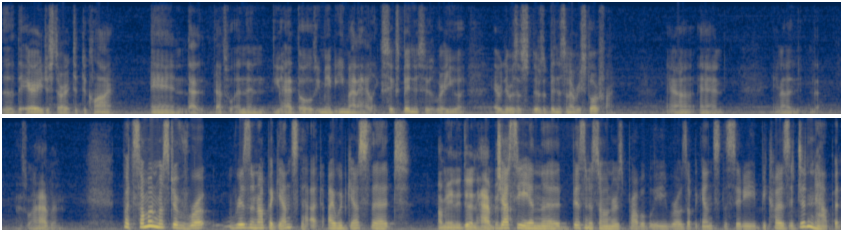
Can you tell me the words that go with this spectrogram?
the the area just started to decline, and that that's what and then you had those you maybe you might have had like six businesses where you there was a there was a business on every storefront, you know, and you know that's what happened. but someone must have ro- risen up against that. I would guess that I mean, it didn't happen. Jessie and the business owners probably rose up against the city because it didn't happen.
